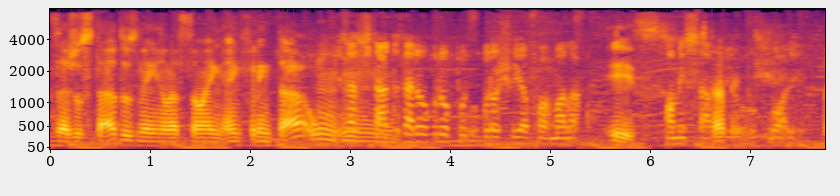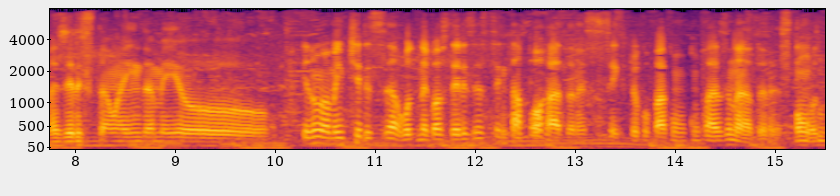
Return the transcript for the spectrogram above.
desajustados né, em relação a, a enfrentar um. Desajustados um... era o grupo, o Grosso ia formar lá. Isso. Homem Sapo e o Wally. Mas eles estão ainda meio. Porque normalmente eles, o negócio deles é sentar porrada, né? Sem se preocupar com, com quase nada. Né? Tão,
